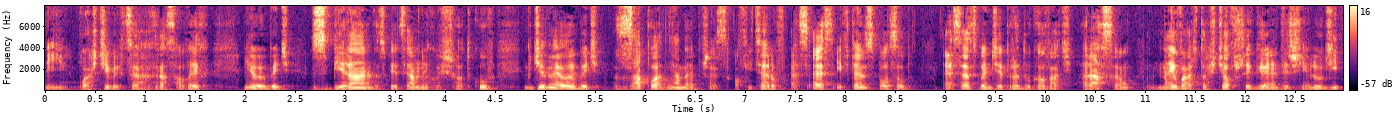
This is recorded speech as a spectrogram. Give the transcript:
i właściwych cechach rasowych miały być zbierane do specjalnych ośrodków, gdzie miały być zapładniane przez oficerów SS i w ten sposób SS będzie produkować rasę najwartościowszych genetycznie ludzi,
